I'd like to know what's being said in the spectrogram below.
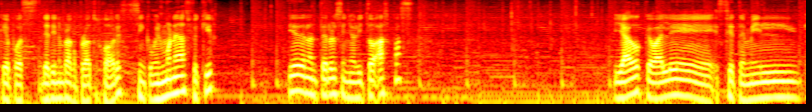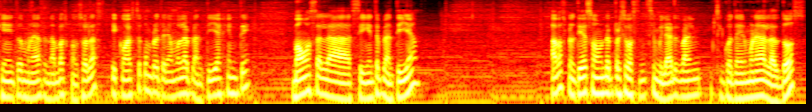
Que pues ya tienen para comprar a otros jugadores. 5000 monedas Fekir. Y de delantero el señorito Aspas. Y hago que vale 7500 monedas en ambas consolas. Y con esto completaríamos la plantilla, gente. Vamos a la siguiente plantilla. Ambas plantillas son de precio bastante similares, valen 50.000 monedas las dos.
